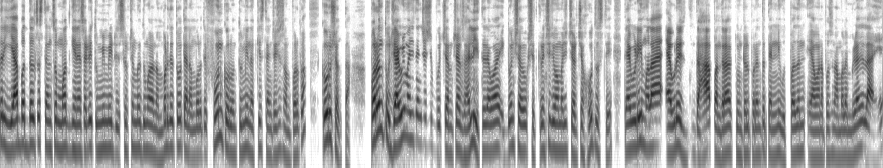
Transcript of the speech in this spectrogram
तर याबद्दलचंच त्यांचं मत घेण्यासाठी तुम्ही मी डिस्क्रिप्शनमध्ये तुम्हाला नंबर देतो. त्या नंबरवरती फोन करून तुम्ही नक्कीच त्यांच्याशी संपर्क करू शकता. परंतु ज्यावेळी माझी त्यांच्याशी चर्चा झाली तर तेव्हा एक दोन शेतकऱ्यांशी जेव्हा माझी चर्चा होत असते. त्यावेळी मला ॲव्हरेज दहा पंधरा क्विंटलपर्यंत त्यांनी उत्पादन यावानापासून आम्हाला मिळालेलं आहे.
